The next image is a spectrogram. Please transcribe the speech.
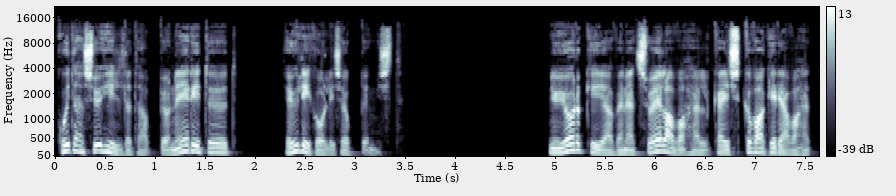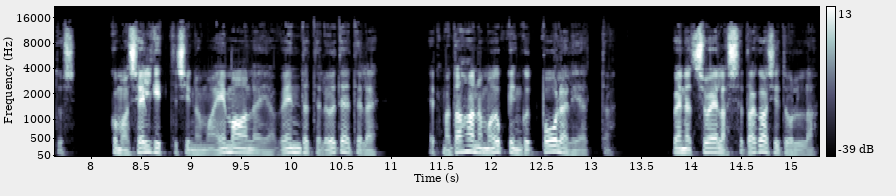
kuidas ühildada pioneeritööd ja ülikoolis õppimist? New Yorgi ja Venezuela vahel käis kõva kirjavahetus, kui ma selgitasin oma emale ja vendadele-õdedele, et ma tahan oma õpingud pooleli jätta, Venezuelasse tagasi tulla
